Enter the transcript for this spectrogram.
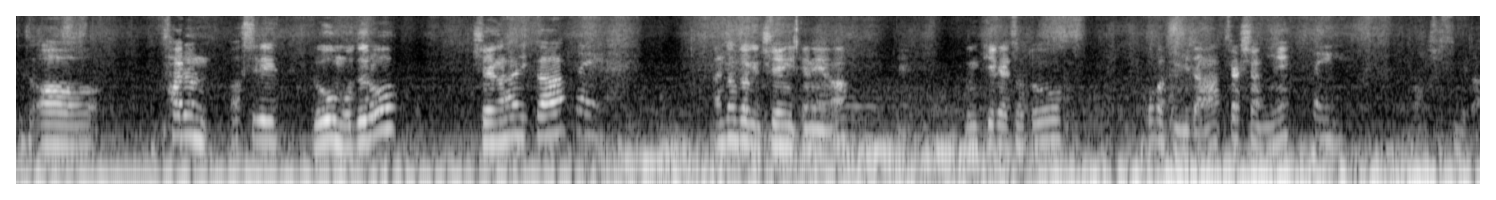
그래서 어 사륜 확실히 low 모드로 주행을 하니까 네. 안정적인 주행이 되네요. 예. 눈길에서도 코가 듭니다. traction이 네. 어, 좋습니다.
